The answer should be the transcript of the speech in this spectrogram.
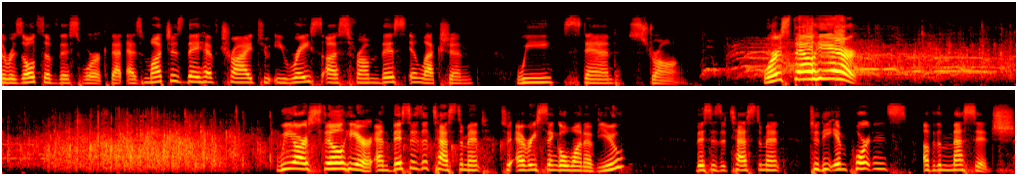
the results of this work that as much as they have tried to erase us from this election, we stand strong. We're still here. We are still here, and this is a testament to every single one of you. This is a testament to the importance of the message,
